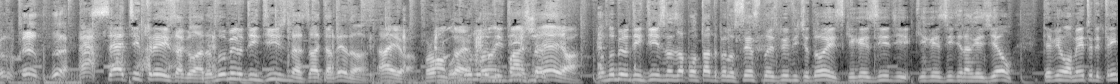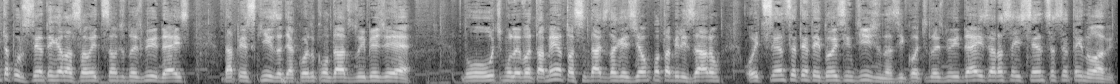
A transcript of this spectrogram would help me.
7 e 3 agora. O número de indígenas, olha, tá vendo? Ó? Aí, ó. Pronto, O ó. número, de Pajé, indígenas, ó. o número de indígenas apontado pelo censo 2022, que reside, que reside na região, teve um aumento de 30% em relação à edição de 2010 da pesquisa, de acordo com dados do IBGE. No último levantamento, as cidades da região contabilizaram 872 indígenas, enquanto em 2010 era 669.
